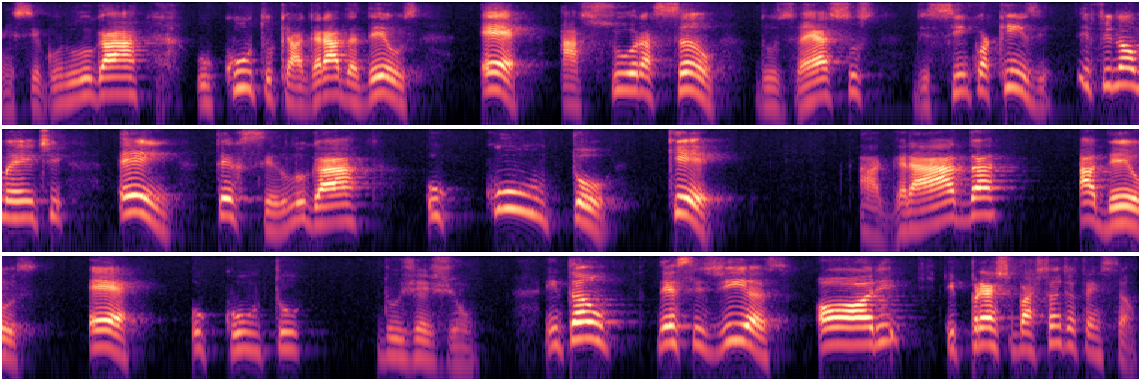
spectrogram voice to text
Em segundo lugar, o culto que agrada a Deus é a sua oração, dos versos de 5 a 15. E, finalmente, em terceiro lugar, o culto que agrada a Deus é o culto do jejum. Então, nesses dias, ore e preste bastante atenção.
